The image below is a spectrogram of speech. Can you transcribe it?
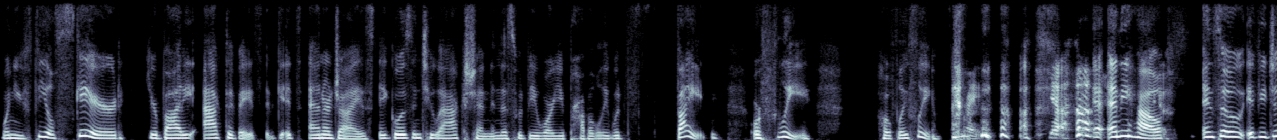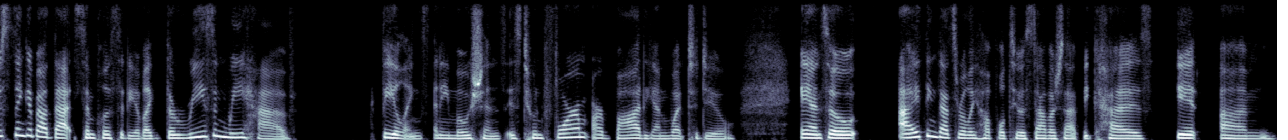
When you feel scared, your body activates, it gets energized, it goes into action. And this would be where you probably would fight or flee. Hopefully flee. Right. Yeah. Anyhow. Yeah. And so if you just think about that simplicity of like the reason we have feelings and emotions is to inform our body on what to do. And so I think that's really helpful to establish that because it um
